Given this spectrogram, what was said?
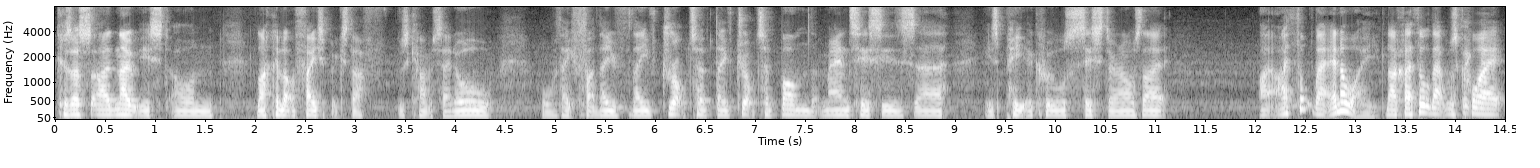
because I noticed on like a lot of Facebook stuff was kind of saying oh oh they they've they've dropped a they've dropped a bomb that Mantis is uh, is Peter Quill's sister and I was like I, I thought that anyway like I thought that was quite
